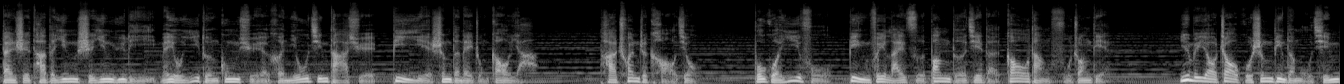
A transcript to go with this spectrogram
但是他的英式英语里没有伊顿公学和牛津大学毕业生的那种高雅。他穿着考究，不过衣服并非来自邦德街的高档服装店。因为要照顾生病的母亲，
